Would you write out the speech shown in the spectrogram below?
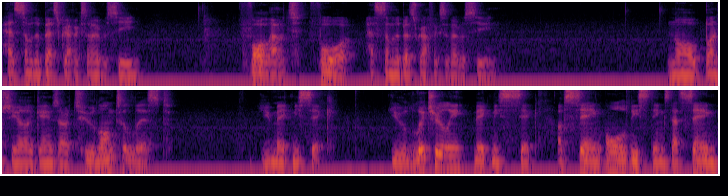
has some of the best graphics I've ever seen. Fallout 4 has some of the best graphics I've ever seen. And all bunch of the other games that are too long to list. You make me sick. You literally make me sick of saying all these things that's saying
